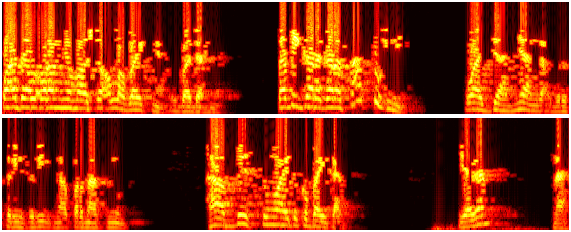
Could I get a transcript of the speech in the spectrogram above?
Padahal orangnya masya Allah baiknya ibadahnya, tapi gara-gara satu ini wajahnya nggak berseri-seri, nggak pernah senyum habis semua itu kebaikan. Ya kan? Nah,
